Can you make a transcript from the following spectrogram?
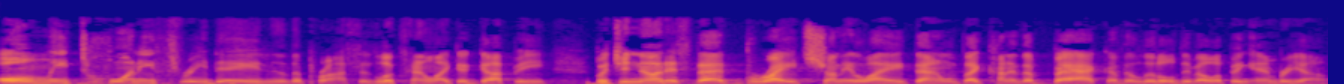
Only 23 days into the process. Looks kind of like a guppy, but you notice that bright, shiny light down like kind of the back of the little developing embryo?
